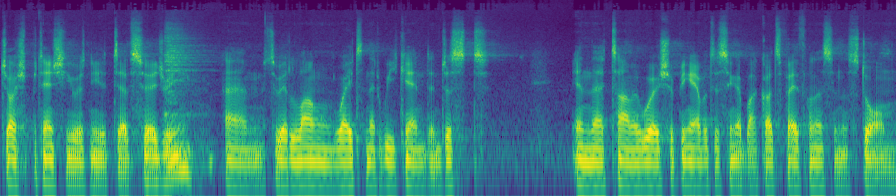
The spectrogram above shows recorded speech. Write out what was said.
Josh potentially was needed to have surgery, um, so we had a long wait in that weekend, and just in that time of worship, being able to sing about God's faithfulness in the storm.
